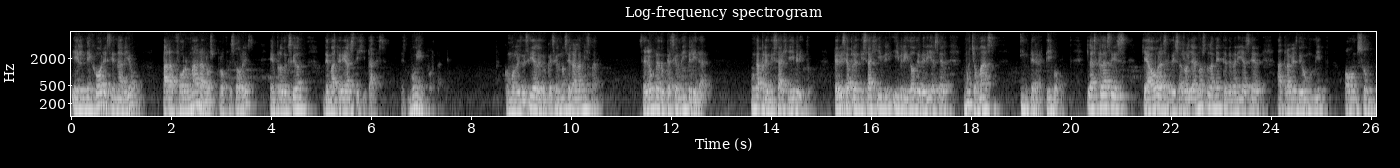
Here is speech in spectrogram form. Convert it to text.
el mejor escenario para formar a los profesores en producción de materiales digitales. Es muy importante. Como les decía, la educación no será la misma. Será una educación híbrida, un aprendizaje híbrido. Pero ese aprendizaje híbrido debería ser mucho más interactivo. Las clases que ahora se desarrollan no solamente debería ser a través de un Meet o un Zoom,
